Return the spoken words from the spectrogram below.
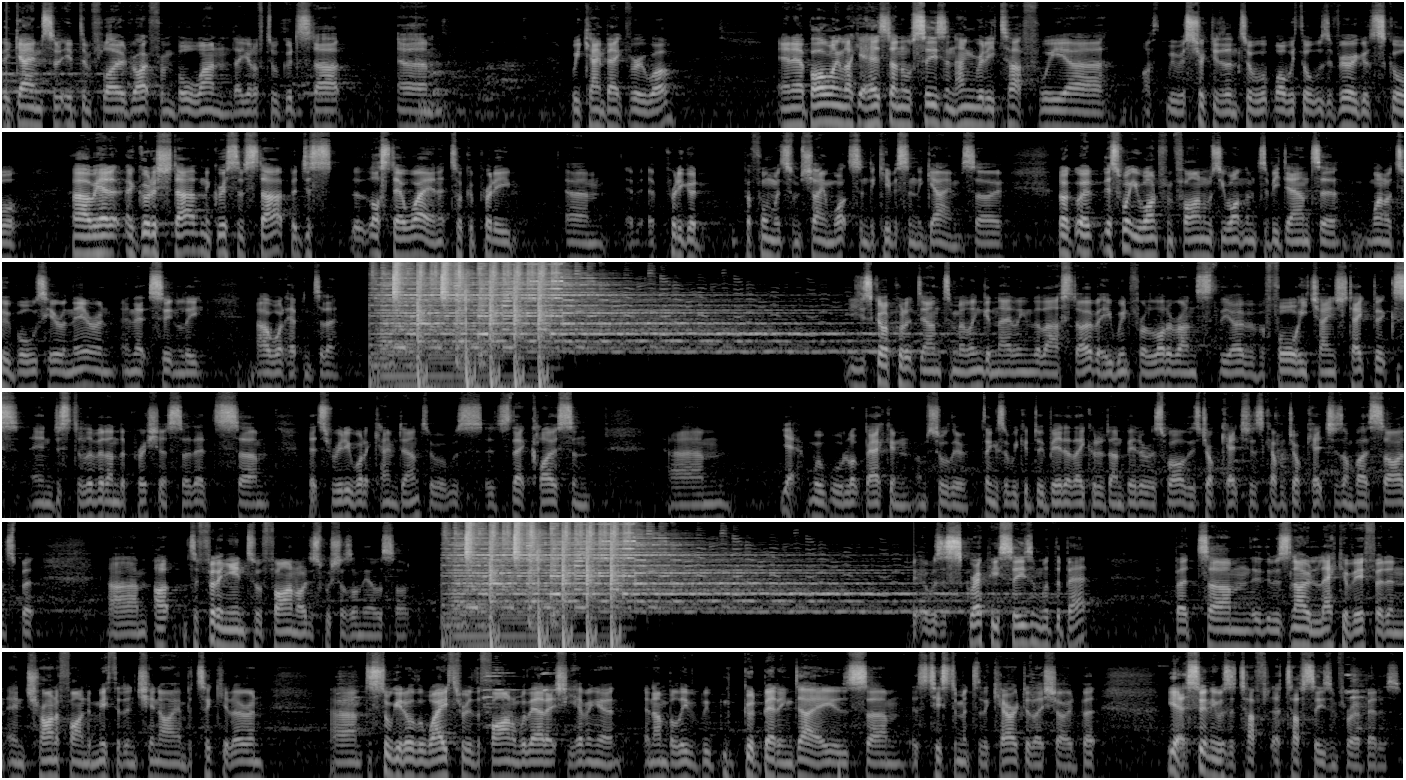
the game sort of ebbed and flowed right from ball one. They got off to a good start. Um, we came back very well. And our bowling, like it has done all season, hung really tough. We, uh, we restricted them to what we thought was a very good score. Uh, we had a, goodish start, an aggressive start, but just lost our way, and it took a pretty, um, a, pretty good performance from Shane Watson to keep us in the game. So, look, this is what you want from finals. You want them to be down to one or two balls here and there, and, and that's certainly uh, what happened today. You just got to put it down to Malinga nailing the last over. He went for a lot of runs the over before. He changed tactics and just delivered under pressure. So that's um, that's really what it came down to. It was it's that close, and um, yeah, we'll, we'll, look back and I'm sure there are things that we could do better. They could have done better as well. There's drop catches, a couple of drop catches on both sides, but um, it's a fitting end to a final. I just wish I was on the other side. It was a scrappy season with the bat, but um, there was no lack of effort in, in, trying to find a method in Chennai in particular, and um, to still get all the way through the final without actually having a, an unbelievably good batting day is um, is testament to the character they showed. But yeah, certainly was a tough a tough season for our batters.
